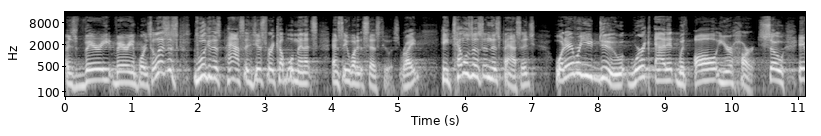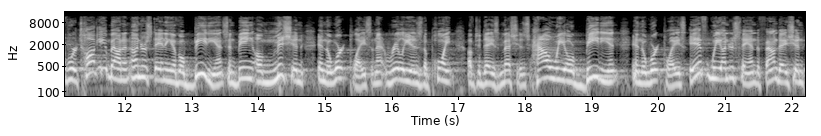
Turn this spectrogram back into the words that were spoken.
is very, very important. So, let's just look at this passage just for a couple of minutes and see what it says to us, right? He tells us in this passage Whatever you do, work at it with all your heart. So, if we're talking about an understanding of obedience and being on mission in the workplace, and that really is the point of today's message, how we obedient in the workplace, if we understand the foundation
